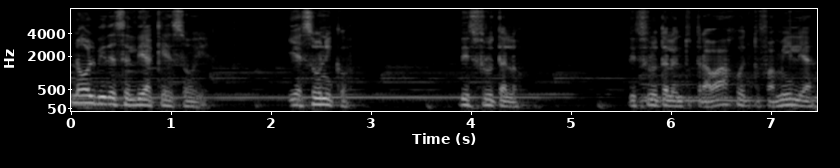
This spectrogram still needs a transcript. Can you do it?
No olvides el día que es hoy y es único. Disfrútalo. Disfrútalo en tu trabajo, en tu familia,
